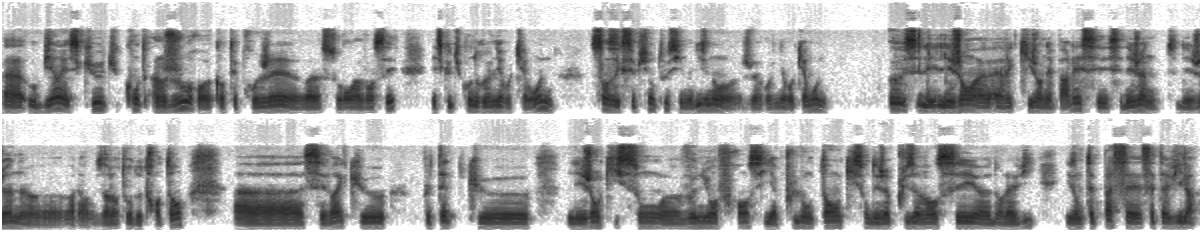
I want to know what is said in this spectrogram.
ou bien est-ce que tu comptes un jour, quand tes projets voilà, seront avancés, est-ce que tu comptes revenir au Cameroun? Sans exception, tous ils me disent non, je vais revenir au Cameroun. Eux, les, gens avec qui j'en ai parlé, c'est des jeunes, c'est des jeunes, voilà, aux alentours de 30 ans. c'est vrai que peut-être que les gens qui sont euh, venus en France il y a plus longtemps, qui sont déjà plus avancés euh, dans la vie, ils ont peut-être pas cet avis-là.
